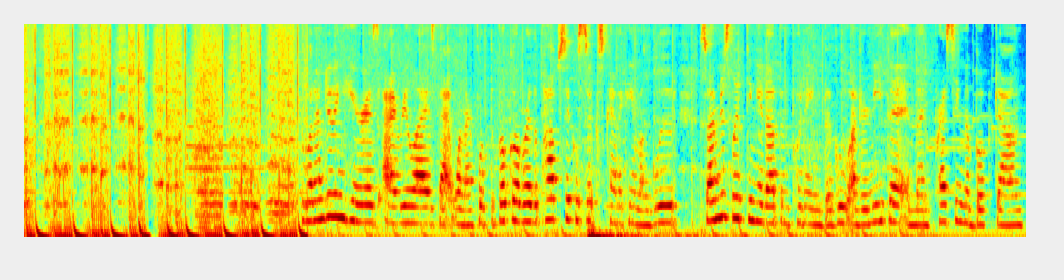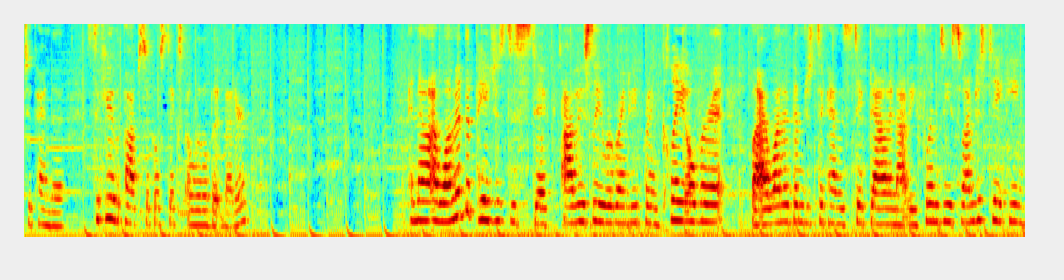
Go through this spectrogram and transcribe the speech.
what I'm doing here is I realized that when I flipped the book over, the popsicle sticks kind of came unglued. So I'm just lifting it up and putting the glue underneath it and then pressing the book down to kind of secure the popsicle sticks a little bit better. And now I wanted the pages to stick. Obviously we're going to be putting clay over it, but I wanted them just to kind of stick down and not be flimsy. So I'm just taking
